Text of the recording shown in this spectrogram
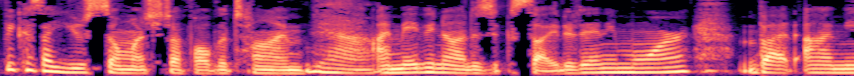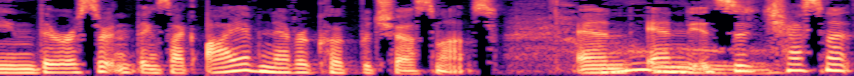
because I use so much stuff all the time, Yeah. I'm maybe not as excited anymore. But I mean, there are certain things like I have never cooked with chestnuts, and and it's a chestnut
